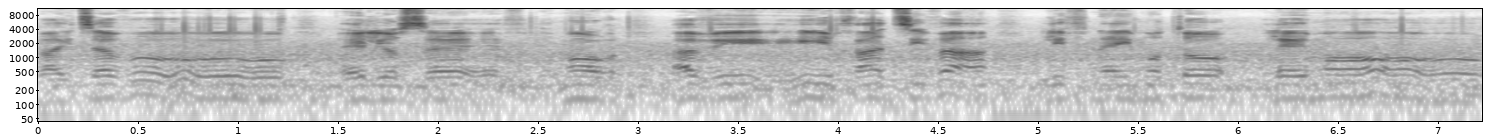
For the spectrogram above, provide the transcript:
ויצוו אל יוסף לאמור, אביך ציווה לפני מותו לאמור,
